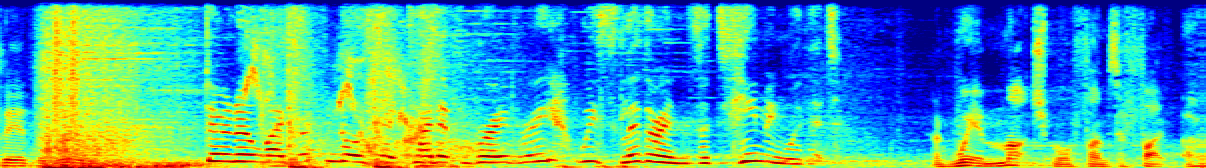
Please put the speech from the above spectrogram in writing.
cleared the room. Don't know why Gryffindors take credit for bravery. We Slytherins are teeming with it. And we're much more fun to fight. A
